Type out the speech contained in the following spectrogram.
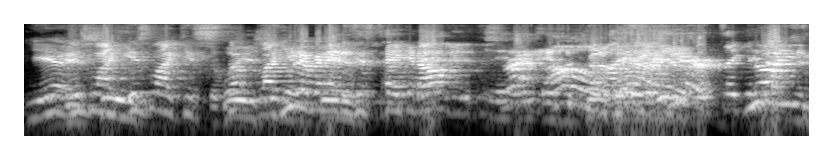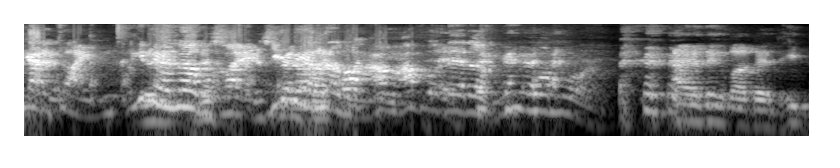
Yeah, Hey, it's like it's like it's The stuck. way Like you never had to just take it off. The straps Yeah, on, it's like, oh, the right yeah. here. Take it You know off. you just gotta like give me another it's- like it's give me another one. I'm, I'll put that up. Give me one more. I didn't think about that. He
